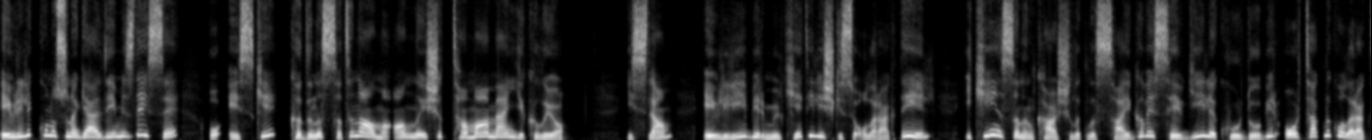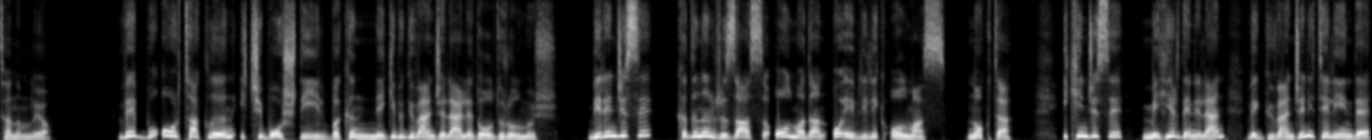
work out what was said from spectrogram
Evlilik konusuna geldiğimizde ise o eski kadını satın alma anlayışı tamamen yıkılıyor. İslam, evliliği bir mülkiyet ilişkisi olarak değil, iki insanın karşılıklı saygı ve sevgiyle kurduğu bir ortaklık olarak tanımlıyor. Ve bu ortaklığın içi boş değil, bakın ne gibi güvencelerle doldurulmuş. Birincisi, kadının rızası olmadan o evlilik olmaz. Nokta. İkincisi, mehir denilen ve güvence niteliğinde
